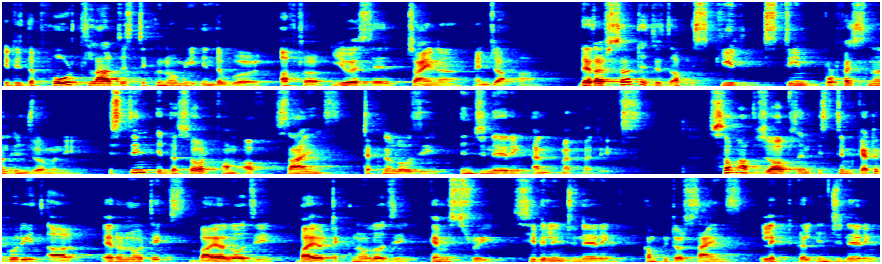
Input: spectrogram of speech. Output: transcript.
It is the fourth largest economy in the world after USA, China, and Japan. There are shortages of skilled STEM professionals in Germany. STEM is the short form of science, technology, engineering, and mathematics. Some of jobs in STEM categories are aeronautics, biology, biotechnology, chemistry, civil engineering, computer science, electrical engineering,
